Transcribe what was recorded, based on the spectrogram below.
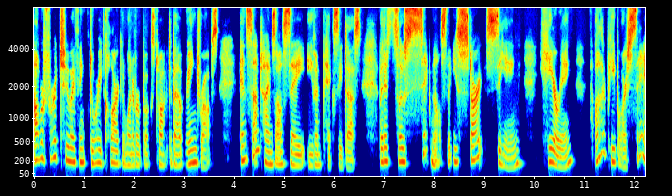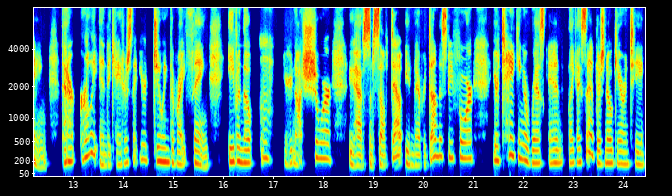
I'll refer to, I think Dorie Clark in one of her books talked about raindrops. And sometimes I'll say even pixie dust, but it's those signals that you start seeing, hearing, other people are saying that are early indicators that you're doing the right thing, even though mm, you're not sure, you have some self doubt, you've never done this before, you're taking a risk. And like I said, there's no guarantee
